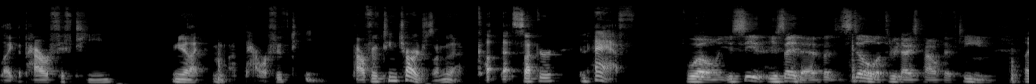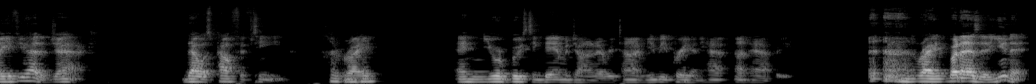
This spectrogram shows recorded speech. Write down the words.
Like the power 15. And you're like, "Mm, power 15. Power 15 charges. I'm gonna cut that sucker in half. Well, you see, you say that, but it's still a three dice POW fifteen. Like if you had a jack, that was POW fifteen, right? And you were boosting damage on it every time. You'd be pretty unha- unhappy, right? But as a unit,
